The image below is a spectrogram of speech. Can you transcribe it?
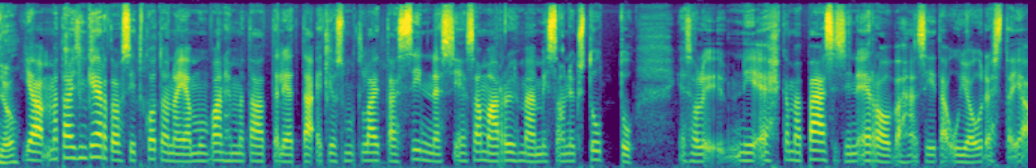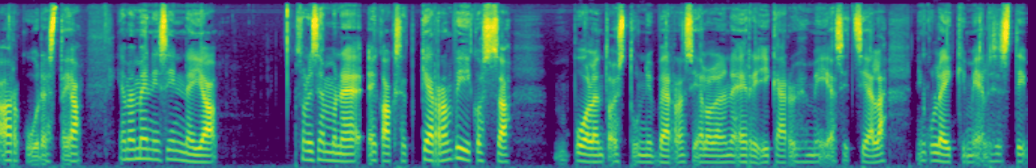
Joo. Ja mä taisin kertoa siitä kotona ja mun vanhemmat ajatteli, että, että jos mut laittaisi sinne siihen samaan ryhmään, missä on yksi tuttu, ja se oli, niin ehkä mä pääsisin eroon vähän siitä ujoudesta ja arkuudesta. Ja, ja mä menin sinne ja se oli semmoinen ekaksi, että kerran viikossa puolentoista tunnin verran siellä oli ne eri ikäryhmiä ja sitten siellä niin kuin leikkimielisesti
